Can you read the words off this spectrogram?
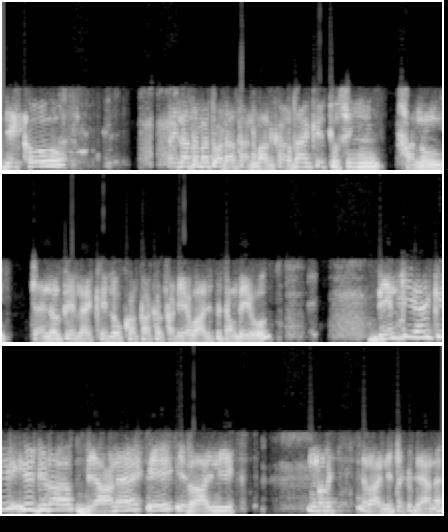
ਦੇਖੋ ਪਹਿਲਾਂ ਤਾਂ ਮੈਂ ਤੁਹਾਡਾ ਧੰਨਵਾਦ ਕਰਦਾ ਕਿ ਤੁਸੀਂ ਸਾਨੂੰ ਚੈਨਲ ਤੇ ਲੈ ਕੇ ਲੋਕਾਂ ਤੱਕ ਸਾਡੀ ਆਵਾਜ਼ ਪਹੁੰਚਾਉਂਦੇ ਹੋ। ਬੇਨਤੀ ਹੈ ਕਿ ਇਹ ਜਿਹੜਾ ਬਿਆਨ ਹੈ ਇਹ ਰਾਜਨੀਤਿਕ ਮਤਲਬ ਰਾਜਨੀਤਿਕ ਬਿਆਨ ਹੈ।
